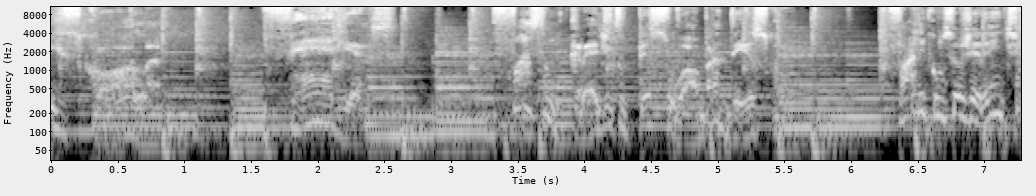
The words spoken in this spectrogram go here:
Escola. Férias. Faça um crédito pessoal Bradesco. Fale com seu gerente.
